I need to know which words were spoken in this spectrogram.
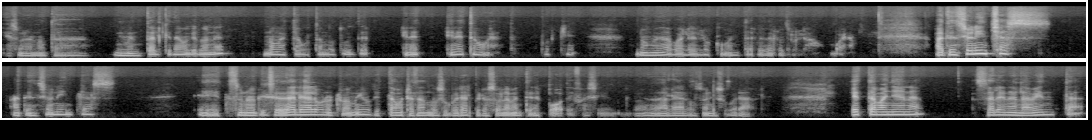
es una nota mental que tengo que tener. No me está gustando Twitter en, en este momento porque no me da para leer los comentarios del otro lado. Bueno, atención hinchas, atención hinchas esta es una noticia de Dale Algo a nuestro amigo que estamos tratando de superar, pero solamente en Spotify. Dale Algo son insuperables. Esta mañana salen a la venta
